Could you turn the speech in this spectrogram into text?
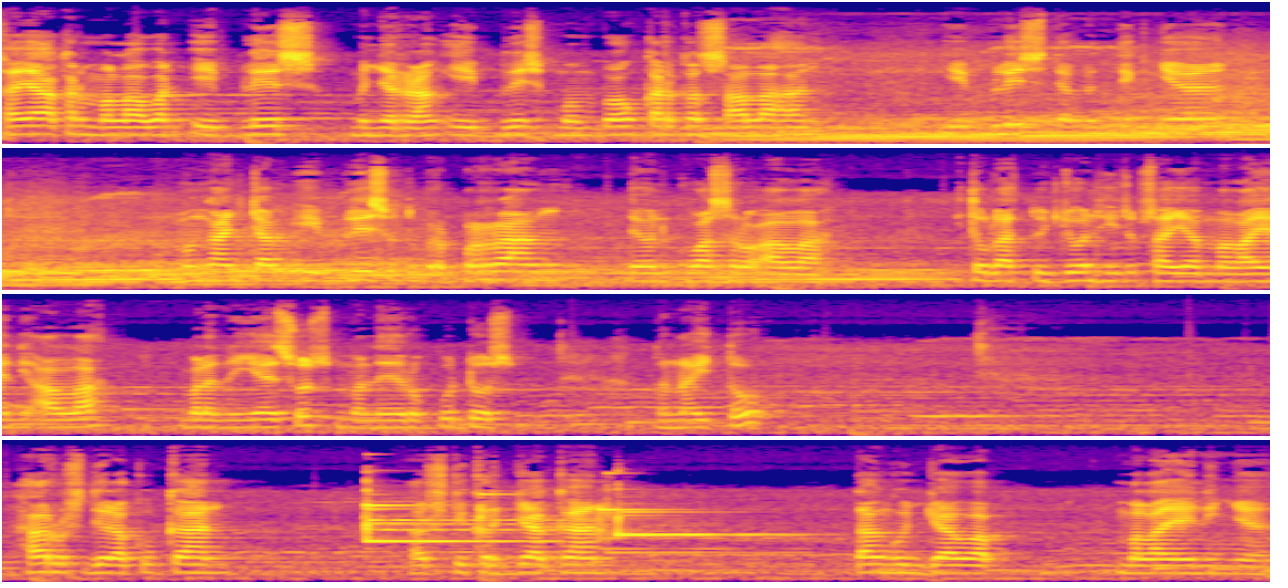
saya akan melawan iblis, menyerang iblis, membongkar kesalahan iblis setiap detiknya, mengancam iblis untuk berperang dengan kuasa roh Allah. Itulah tujuan hidup saya melayani Allah, melayani Yesus, melayani Roh Kudus. Karena itu harus dilakukan, harus dikerjakan tanggung jawab melayaninya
